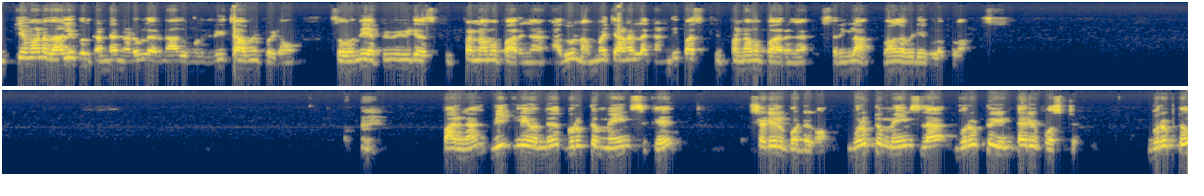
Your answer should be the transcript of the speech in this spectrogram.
முக்கியமான வேல்யூபிள் கண்டென்ட் நடுவில் இருந்தால் அது உங்களுக்கு ரீச் ஆகாம போயிடும். ஸோ வந்து எப்பயுமே வீடியோ ஸ்கிப் பண்ணாம பாருங்க. அதுவும் நம்ம சேனல்ல கண்டிப்பா ஸ்கிப் பண்ணாம பாருங்க. சரிங்களா? வாங்க வீடியோக்குள்ள போகலாம் பாருங்க வீக்லி வந்து குரூப் டூ மெயின்ஸுக்கு ஷெட்யூல் போட்டிருக்கோம். குரூப் டூ மெயின்ஸ்ல group two interview post group two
